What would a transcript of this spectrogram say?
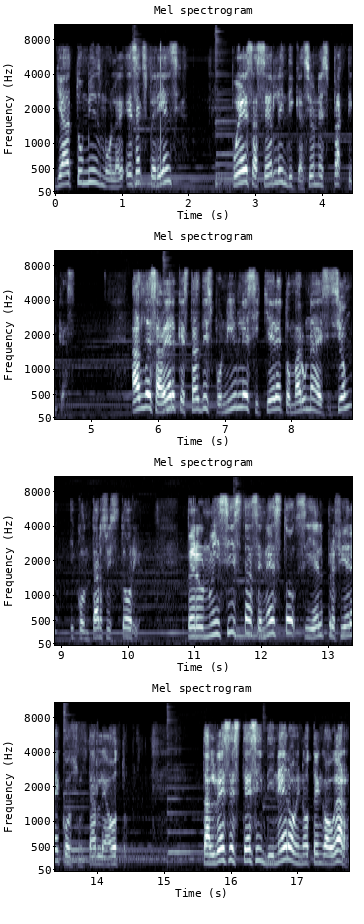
ya tú mismo esa experiencia, puedes hacerle indicaciones prácticas. Hazle saber que estás disponible si quiere tomar una decisión y contar su historia. Pero no insistas en esto si él prefiere consultarle a otro. Tal vez esté sin dinero y no tenga hogar.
